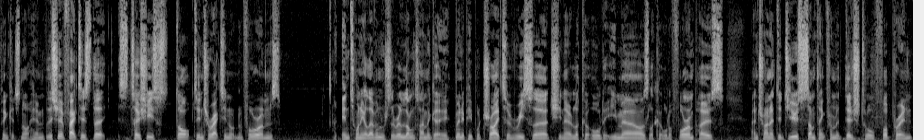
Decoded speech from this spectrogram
think it's not him. The sheer fact is that Satoshi stopped interacting on the forums in 2011, which is a really long time ago. Many people tried to research, you know, look at all the emails, look at all the forum posts, and trying to deduce something from a digital footprint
